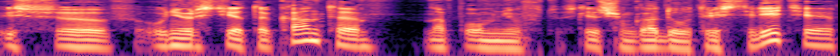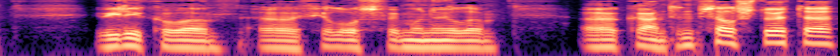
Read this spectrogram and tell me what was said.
из э, университета Канта, напомню, в следующем году 300-летие великого э, философа Эммануила э, Канта, написал, что это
